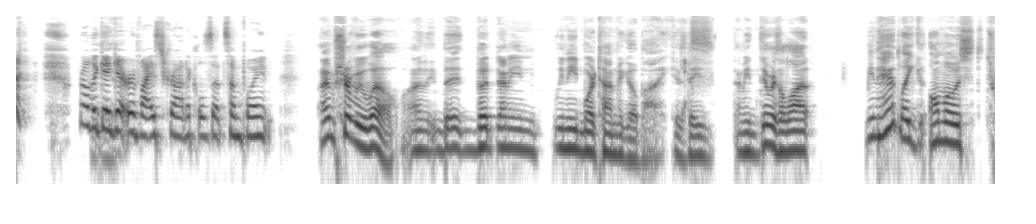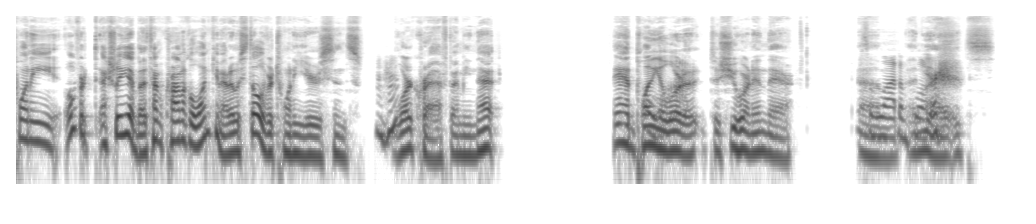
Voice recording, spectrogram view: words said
probably gonna get revised chronicles at some point I'm sure we will. I mean, but, but I mean, we need more time to go by because Yes. they. I mean, there was a lot. I mean, they had like almost twenty over. Actually, yeah. By the time Chronicle One came out, it was still over twenty years since Mhm. Warcraft. I mean that they had plenty of lore to, to shoehorn in there. A Um, lot of lore. Yeah, it's.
